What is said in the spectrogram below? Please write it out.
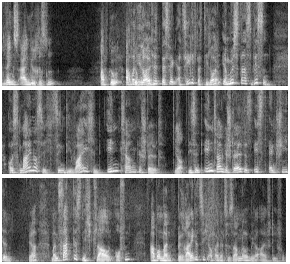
längst eingerissen. Abge, Aber die. Leute, deswegen erzähle ich das, die Leute, ihr müsst das wissen. Aus meiner Sicht sind die Weichen intern gestellt. Ja. Die sind intern gestellt, es ist entschieden. Ja? Man sagt es nicht klar und offen, aber man bereitet sich auf eine Zusammenarbeit mit der AfD vor.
